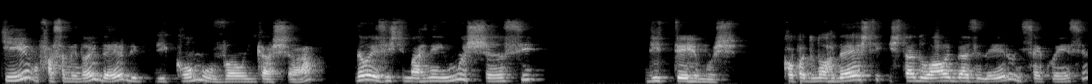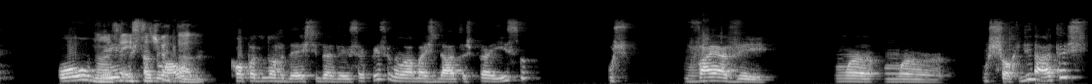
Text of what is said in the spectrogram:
que eu não faço a menor ideia de, de como vão encaixar. Não existe mais nenhuma chance de termos Copa do Nordeste, estadual e brasileiro em sequência, ou não, mesmo estadual, Copa do Nordeste brasileiro em sequência, não há mais datas para isso. Os, vai haver uma, uma, um choque de datas.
